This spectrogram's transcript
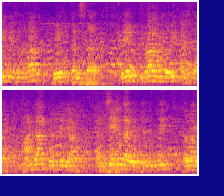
ఏం చేస్తున్న వారు రేపు కలుస్తారు. రేపు వివాహంతో కలుస్తారు. ఆండాలు తిరుకల్యాణం అది విశేషంగా రేపు జరుగుతుంది. తర్వాత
